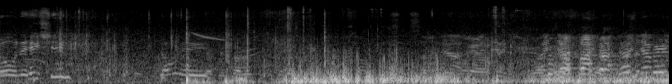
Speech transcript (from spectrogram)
Donation? Donation.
